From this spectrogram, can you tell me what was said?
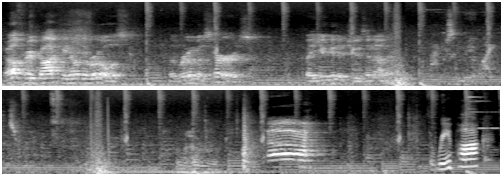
Well, three o'clock, you know the rules. The room is hers, but you get to choose another. Actually, we like this room. Whatever. Ah! Three Pac?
